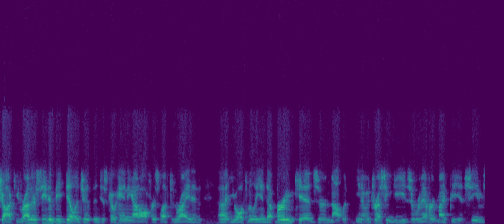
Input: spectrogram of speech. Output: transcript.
shock. You'd rather see them be diligent than just go handing out offers left and right and uh, you ultimately end up burning kids or not with you know addressing needs or whatever it might be. It seems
